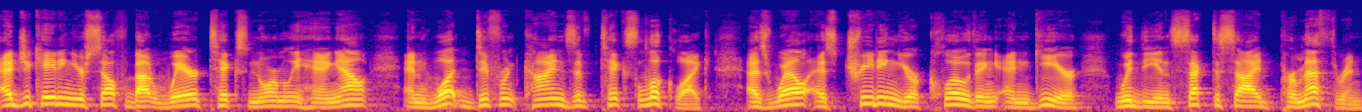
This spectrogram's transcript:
Educating yourself about where ticks normally hang out and what different kinds of ticks look like, as well as treating your clothing and gear with the insecticide permethrin,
